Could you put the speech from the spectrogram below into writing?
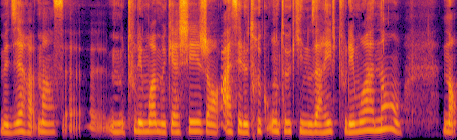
me dire, mince, tous les mois me cacher, genre, ah, c'est le truc honteux qui nous arrive tous les mois. Non, non.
